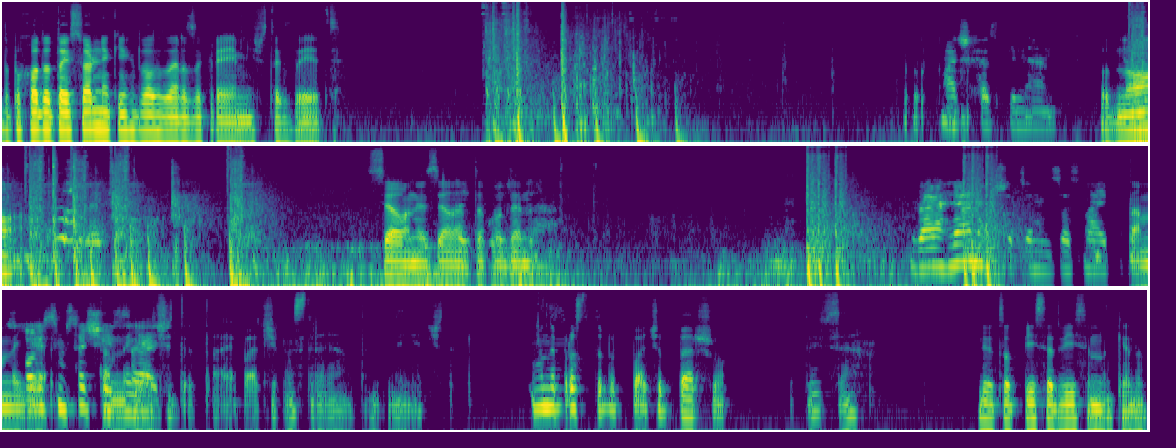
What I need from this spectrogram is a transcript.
То, походу, той сольник їх двох зараз закриє, мені ж так здається. Match has been end. Одно. Все, вони взяли Ай, топ-1. Боже. Зараз глянемо, що це за снайпер. Там не є. 186 Там не є середній. чити, та я бачу, як він стріляв, там не є читаки. Вони просто тебе бачать першого. Та й все. 958 накидав.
